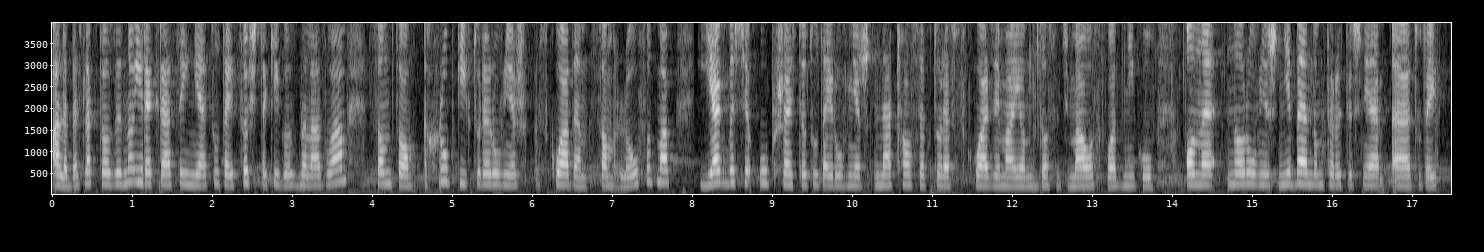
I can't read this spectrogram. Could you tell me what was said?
ale bez laktozy. No i rekreacyjnie tutaj coś takiego znalazłam. Są to chrupki, które również składem są low FODMAP. Jakby się uprzeć, to tutaj również naczosy, które w składzie mają dosyć mało składników. One no również nie będą teoretycznie e, tutaj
